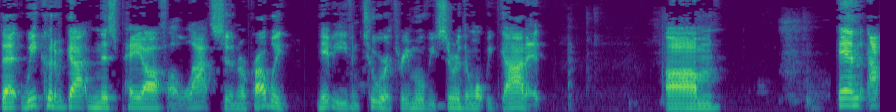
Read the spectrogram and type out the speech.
that we could have gotten this payoff a lot sooner, probably maybe even two or three movies sooner than what we got it. Um, and I,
